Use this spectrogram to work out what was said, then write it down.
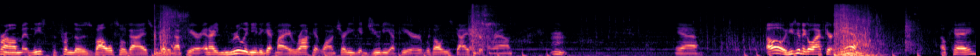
from at least from those volatile guys from getting up here. And I really need to get my rocket launcher. I need to get Judy up here with all these guys sitting around. Mm. Yeah. Oh, he's gonna go after him. Okay.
